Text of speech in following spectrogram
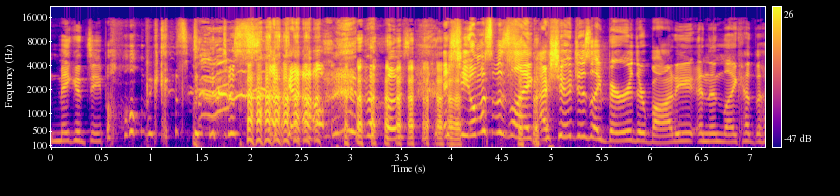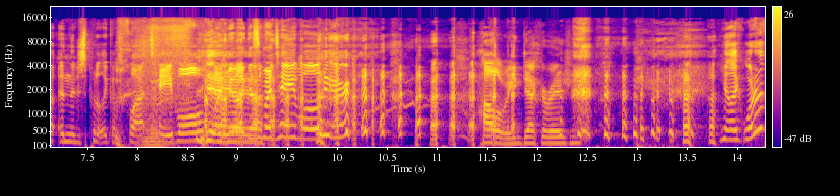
make a deep hole because it just stuck out the host. And she almost was like, I should have just like buried their body and then like had the and then just put like a flat table. Yeah, like, be yeah, like, yeah. this is my table here. Halloween decoration. You're like, what are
